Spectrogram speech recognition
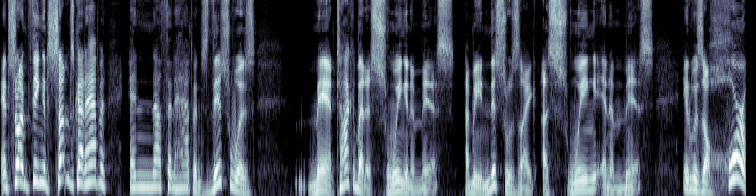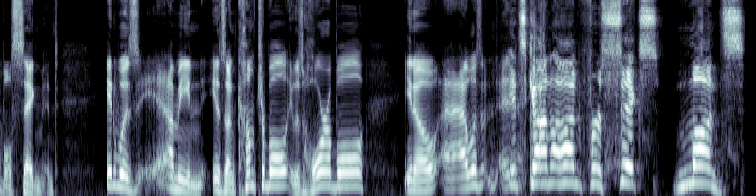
And so I'm thinking something's got to happen. And nothing happens. This was, man, talk about a swing and a miss. I mean, this was like a swing and a miss. It was a horrible segment. It was, I mean, it was uncomfortable. It was horrible. You know, I wasn't. Uh, it's gone on for six months.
